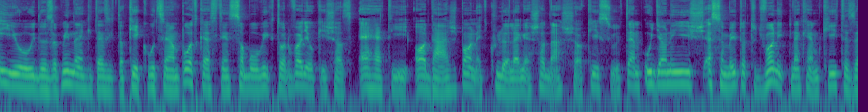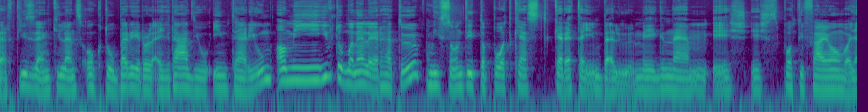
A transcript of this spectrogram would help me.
Jó, üdvözlök mindenkit, ez itt a Kék Óceán Podcast, én Szabó Viktor vagyok, és az eheti adásban egy különleges adással készültem, ugyanis eszembe jutott, hogy van itt nekem 2019. októberéről egy rádió interjúm, ami Youtube-on elérhető, viszont itt a podcast keretein belül még nem, és, és Spotify-on, vagy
